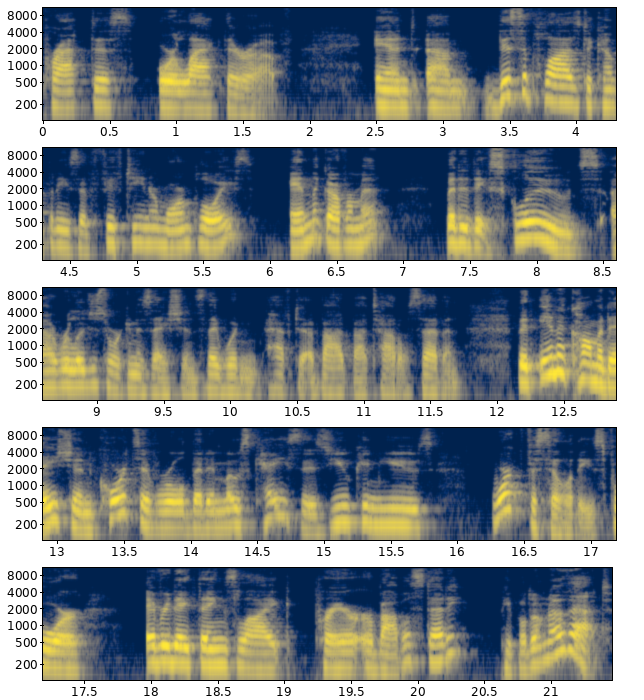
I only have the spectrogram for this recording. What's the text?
practice, or lack thereof. And um, this applies to companies of 15 or more employees and the government, but it excludes uh, religious organizations. They wouldn't have to abide by Title VII. But in accommodation, courts have ruled that in most cases you can use work facilities for everyday things like prayer or Bible study. People don't know that.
